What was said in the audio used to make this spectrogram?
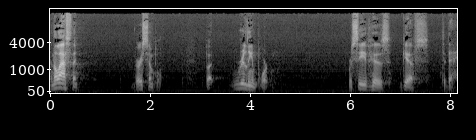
And the last thing, very simple, but really important receive his gifts today.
